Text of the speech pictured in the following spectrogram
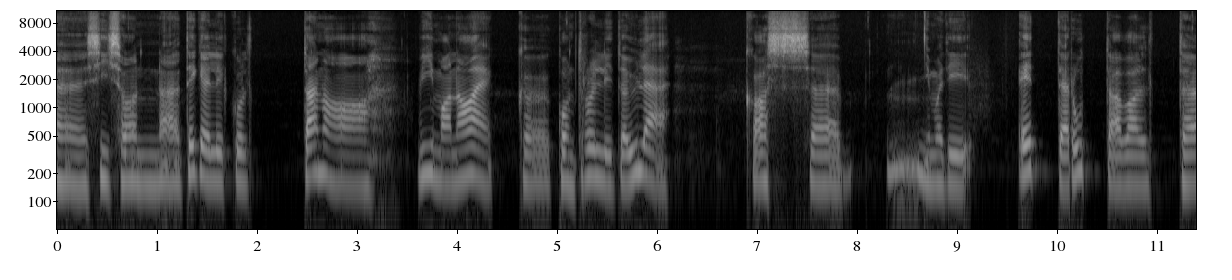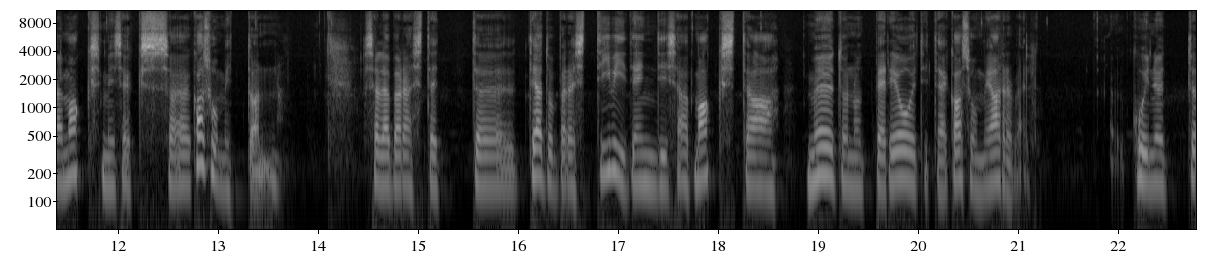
äh, siis on tegelikult täna viimane aeg kontrollida üle, kas äh, niimoodi etteruttavalt äh, maksmiseks äh, kasumit on. sellepärast, et teadupärast dividendi saab maksta möödunud perioodide kasumi arvel. kui nüüd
